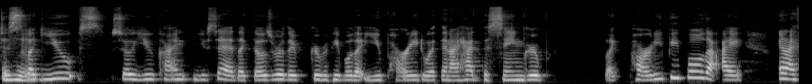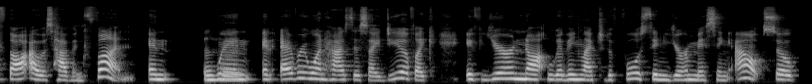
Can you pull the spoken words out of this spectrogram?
just Mhm. like you so you kind you said like those were the group of people that you partied with and i had the same group like party people that i and i thought i was having fun and Mhm. when and everyone has this idea of like if you're not living life to the fullest then you're missing out so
